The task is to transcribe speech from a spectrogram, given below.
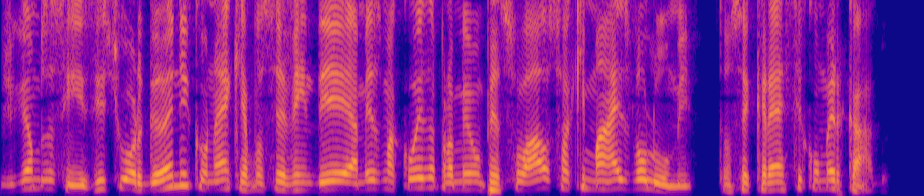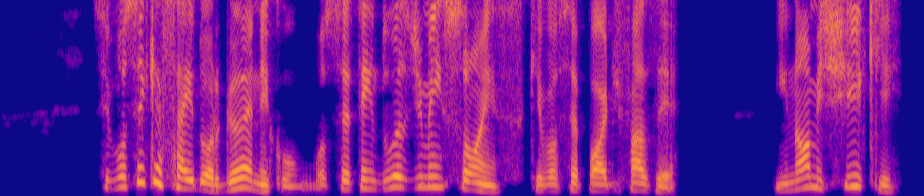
digamos assim, existe o orgânico, né, que é você vender a mesma coisa para o mesmo pessoal, só que mais volume. Então você cresce com o mercado. Se você quer sair do orgânico, você tem duas dimensões que você pode fazer. Em nome chique,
